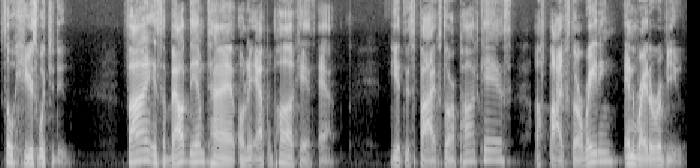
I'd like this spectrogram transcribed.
So here's what you do. Find It's About Damn Time on the Apple Podcast app. Get this five star podcast, a five star rating, and write a review.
